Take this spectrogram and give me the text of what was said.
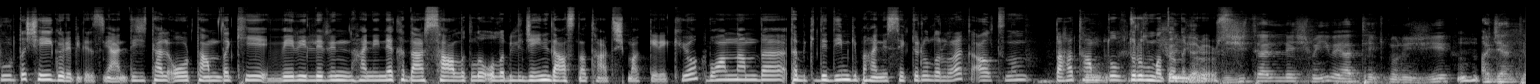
burada şeyi görebiliriz. Yani dijital ortamdaki verilerin hani ne kadar sağlıklı olabileceğini de aslında tartışmak gerekiyor. Bu anlamda tabii ki dediğim gibi hani sektör olarak altının daha tam doldurulmadığını Şöyle, görüyoruz. Dijitalleşmeyi veya teknolojiyi acente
